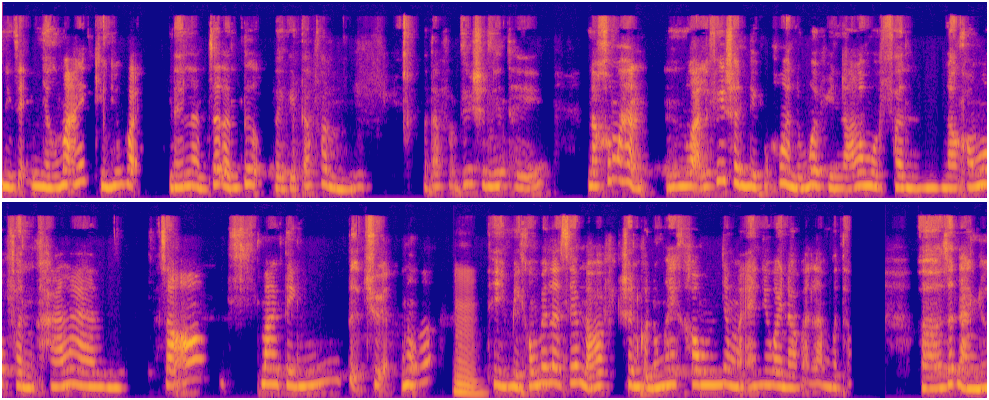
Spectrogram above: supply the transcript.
mình sẽ nhớ mãi. Kiểu như vậy. Đấy là rất ấn tượng về cái tác phẩm một tác phẩm fiction như thế. Nó không hẳn gọi là fiction thì cũng không hẳn đúng bởi vì nó là một phần nó có một phần khá là rõ mang tính tự truyện nữa. Ừ. Thì mình không biết là xếp nó vào fiction có đúng hay không nhưng mà anyway nó vẫn là một tác ờ, rất đáng nhớ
